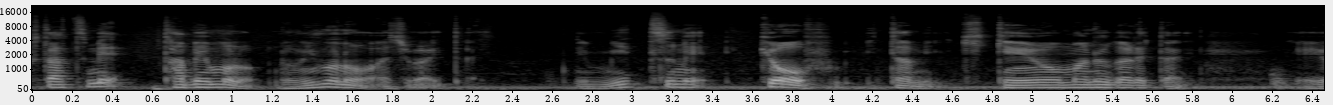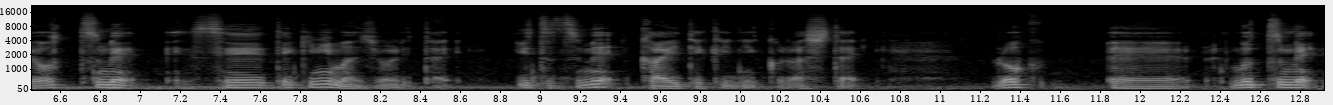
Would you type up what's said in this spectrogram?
2つ目。食べ物飲み物を味わいたい。3つ目恐怖痛み危険を免れたい。4つ目性的に交わりたい。5つ目快適に暮らしたい。6,、えー、6つ目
